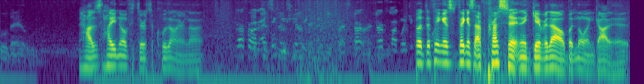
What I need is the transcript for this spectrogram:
Cooldown. how does how do you know if there's a cooldown or not? Starfrog, I think you does should But the thing is, the thing is, I pressed it and it gave it out, but no one got it.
